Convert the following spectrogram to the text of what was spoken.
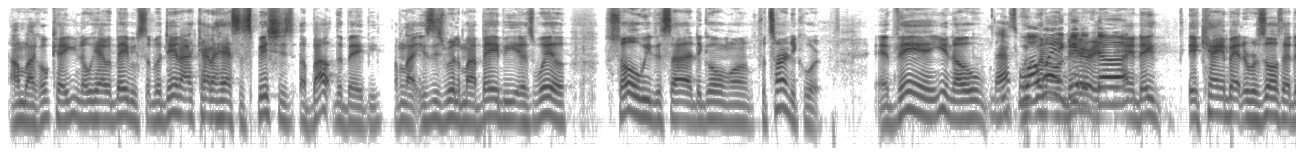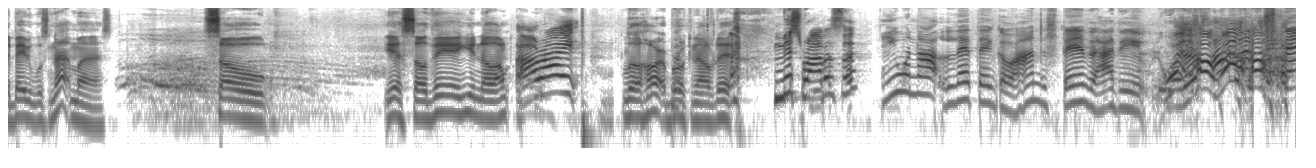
I'm like, okay, you know, we have a baby. So, but then I kind of had suspicions about the baby. I'm like, is this really my baby as well? So we decided to go on paternity court. And then, you know, That's we, one went way to on get there it and- done. And, they it came back the results that the baby was not mine. So yeah, so then, you know, I'm, All right, a little heartbroken off that. Miss Robinson. He will not let that go. I understand that I did. What? I understand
